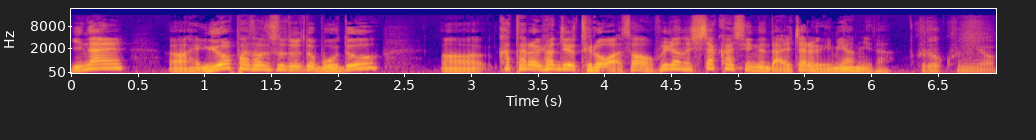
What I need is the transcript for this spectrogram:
이날 어, 유럽파 선수들도 모두 어, 카타르 현지로 들어와서 훈련을 시작할 수 있는 날짜를 의미합니다. 그렇군요.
